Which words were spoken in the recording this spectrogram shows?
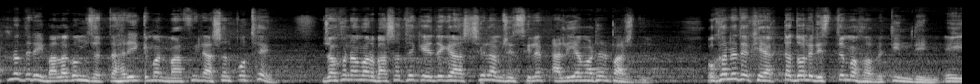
আপনাদের এই বালাগঞ্জের তাহারিক ইমান মাহফিলে আসার পথে যখন আমার বাসা থেকে এদিকে আসছিলাম, সেই সিলেট আলিয়া মাঠের পাশ দিয়ে। ওখানে দেখে একটা দলের ইস্তেমা হবে তিন দিন। এই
